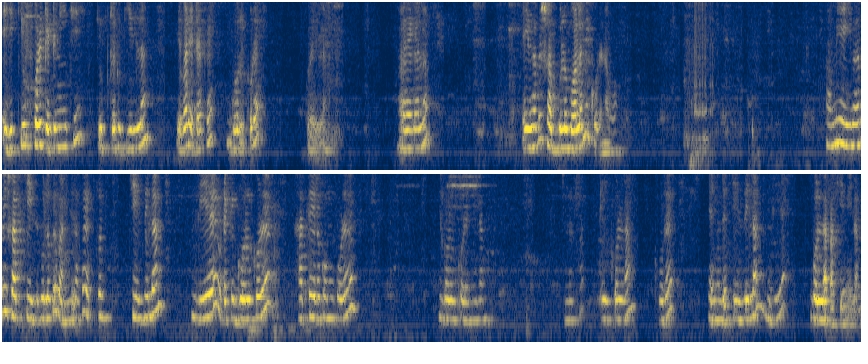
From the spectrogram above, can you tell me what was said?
এই যে কিউব করে কেটে নিয়েছি কিউবটা ঢুকিয়ে দিলাম। এবার এটাকে গোল করে করে দিলাম। হয়ে গেল। এইভাবে সবগুলো বল আমি করে নেব। আমি এইভাবেই সব চিজগুলোকে বানিয়ে, দেখো একটু চিজ দিলাম, দিয়ে ওটাকে গোল করে হাতে এরকম করে গোল করে নিলাম। এই করলাম, করে এর মধ্যে চিজ দিলাম, দিয়ে গোল্লা পাকিয়ে নিলাম।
